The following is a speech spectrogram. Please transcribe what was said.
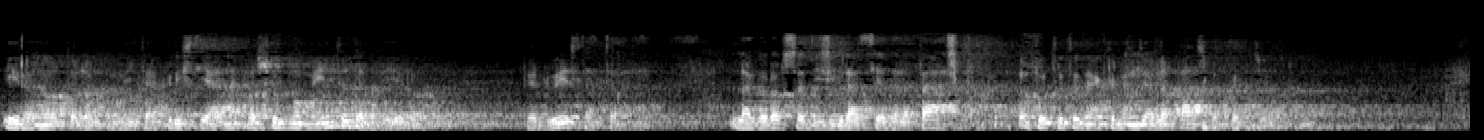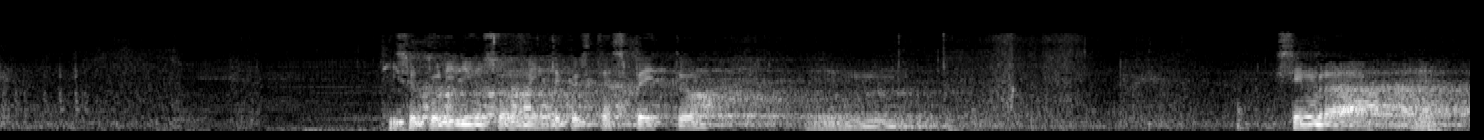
era noto alla comunità cristiana, ma sul momento davvero per lui è stata la grossa disgrazia della Pasqua, non ho potuto neanche mangiare la Pasqua quel giorno. Ti sottolineo solamente questo aspetto. Ehm, sembra eh,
